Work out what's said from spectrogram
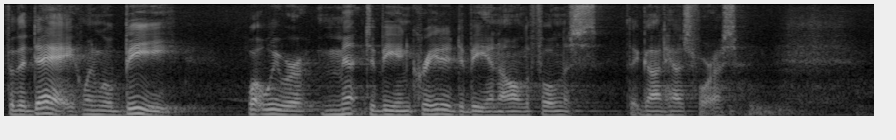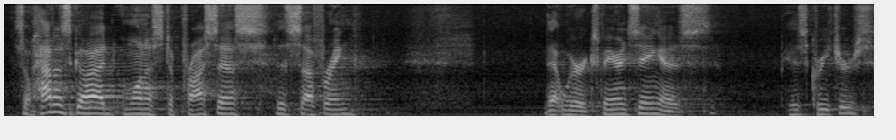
for the day when we'll be what we were meant to be and created to be in all the fullness that God has for us. So, how does God want us to process this suffering that we're experiencing as His creatures?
